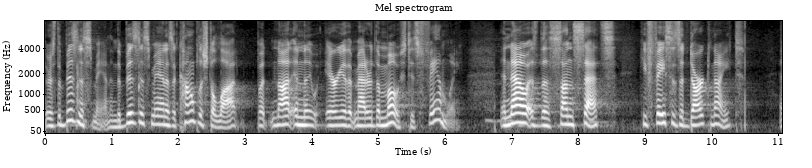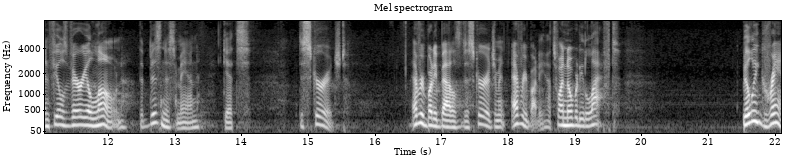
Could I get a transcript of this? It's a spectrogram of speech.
There's the businessman, and the businessman has accomplished a lot, but not in the area that mattered the most his family. And now, as the sun sets, he faces a dark night and feels very alone. The businessman gets discouraged. Everybody battles discouragement. Everybody. That's why nobody left. Billy Graham,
